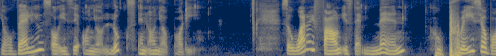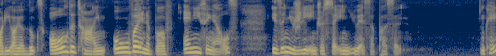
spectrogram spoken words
your values, or is it on your looks and on your body? So, what I found is that men who praise your body or your looks all the time, over and above anything else, isn't usually interested in you as a person. Okay?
